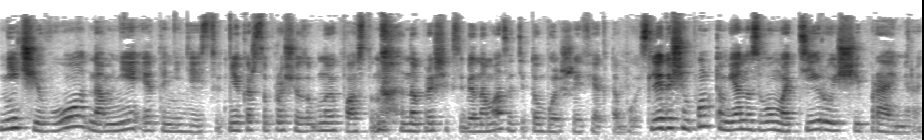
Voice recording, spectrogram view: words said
ничего на мне это не действует. Мне кажется, проще зубную пасту на, на прыщик себе намазать, и то больше эффекта будет. Следующим пунктом я назову матирующие праймеры.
